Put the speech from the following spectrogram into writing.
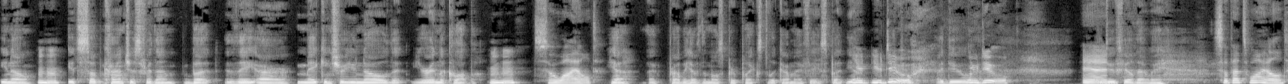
you know, Mm-hmm. it's subconscious for them, but they are making sure you know that you're in the club. Mhm. So wild. Yeah. I probably have the most perplexed look on my face, but yeah. You you do. I do. uh, You do. I And do feel that way. so that's wild.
